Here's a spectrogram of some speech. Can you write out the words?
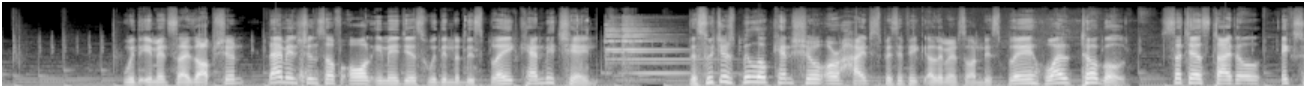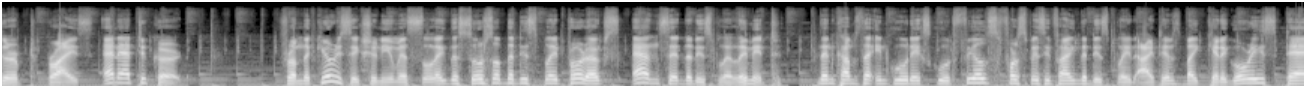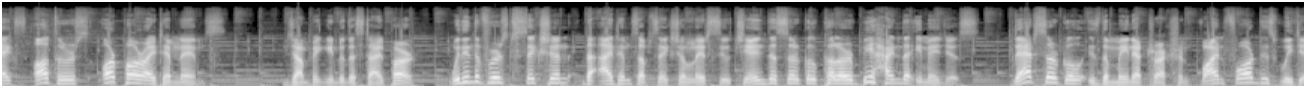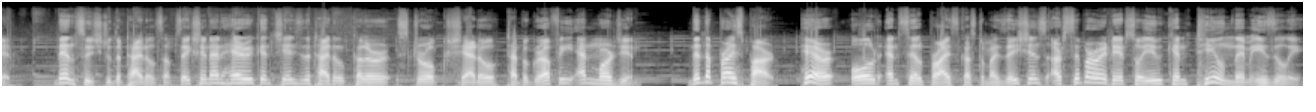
With image size option, dimensions of all images within the display can be changed. The switches below can show or hide specific elements on display while toggled, such as title, excerpt, price, and add to cart. From the query section, you may select the source of the displayed products and set the display limit. Then comes the include exclude fields for specifying the displayed items by categories, tags, authors, or per item names. Jumping into the style part. Within the first section, the item subsection lets you change the circle color behind the images. That circle is the main attraction point for this widget. Then switch to the title subsection and here you can change the title color, stroke, shadow, typography and margin. Then the price part. Here, old and sale price customizations are separated so you can tune them easily.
